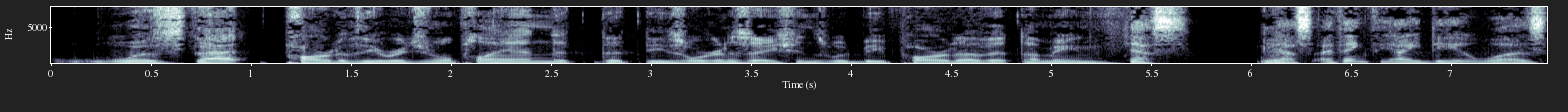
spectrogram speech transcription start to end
Was that part of the original plan that, that these organizations would be part of it? I mean, Yes, Yeah. yes. I think the idea was,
